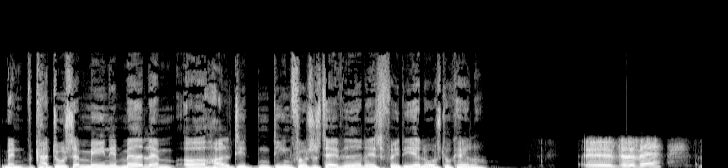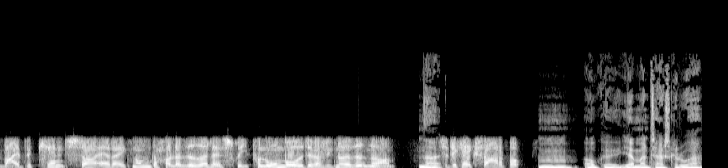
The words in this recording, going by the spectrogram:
men kan du som menigt medlem og holde din, din fødselsdag vederlagsfrit i LO's lokaler? Øh, ved du hvad? Mig bekendt, så er der ikke nogen, der holder vederlagsfri på nogen måde. Det er i hvert fald ikke noget, jeg ved noget om. Nej. Så det kan jeg ikke svare dig på. Mhm, okay. Jamen, tak skal du have.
